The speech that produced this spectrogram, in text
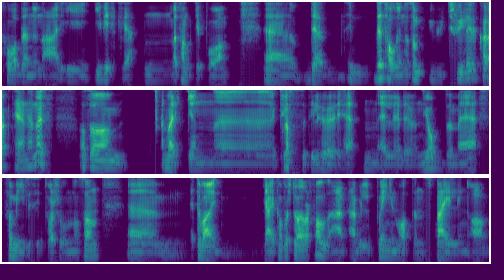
på den hun er i, i virkeligheten, med tanke på eh, det, detaljene som utfyller karakteren hennes. Altså verken eh, klassetilhørigheten eller det hun jobber med, familiesituasjonen og sånn. Eh, etter hva jeg kan forstå, i hvert fall, er, er vel på ingen måte en speiling av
